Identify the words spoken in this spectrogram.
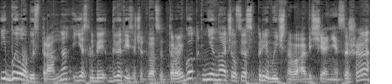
И было бы странно, если бы 2022 год не начался с привычного обещания США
